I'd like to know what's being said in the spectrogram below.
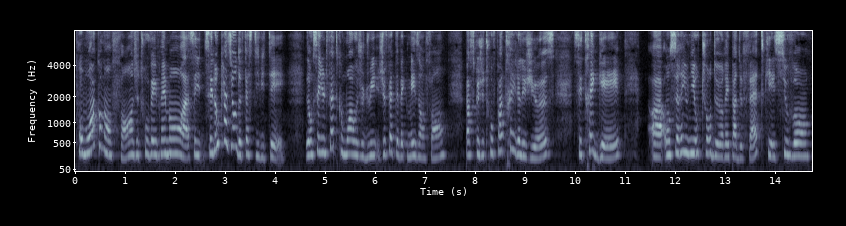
Pour moi, comme enfant, je trouvais vraiment, euh, c'est l'occasion de festivité. Donc, c'est une fête que moi, aujourd'hui, je fête avec mes enfants parce que je trouve pas très religieuse. C'est très gai. Euh, on se réunit autour de repas de fête qui est souvent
